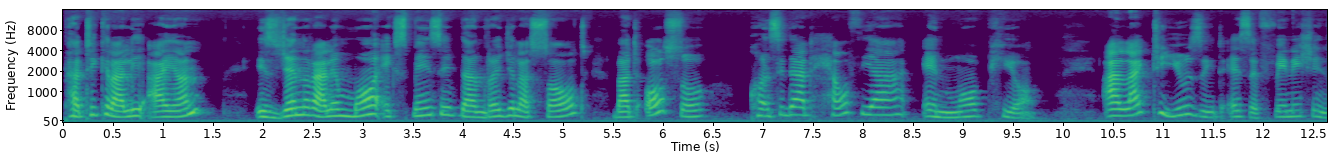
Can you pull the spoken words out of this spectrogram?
particularly iron, is generally more expensive than regular salt, but also considered healthier and more pure. I like to use it as a finishing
